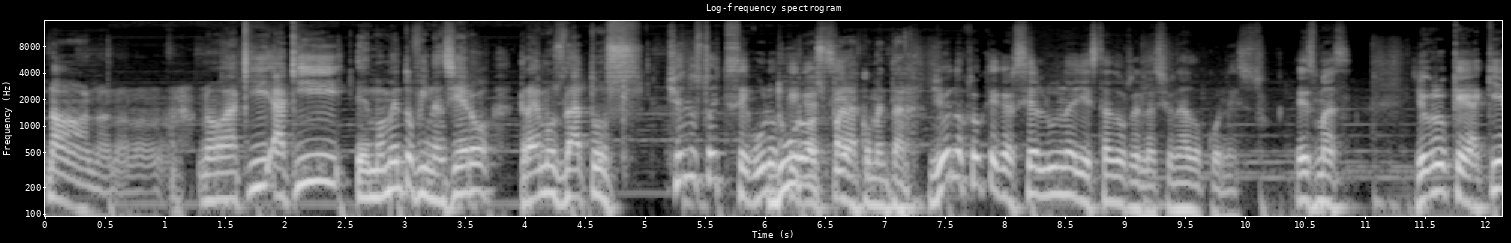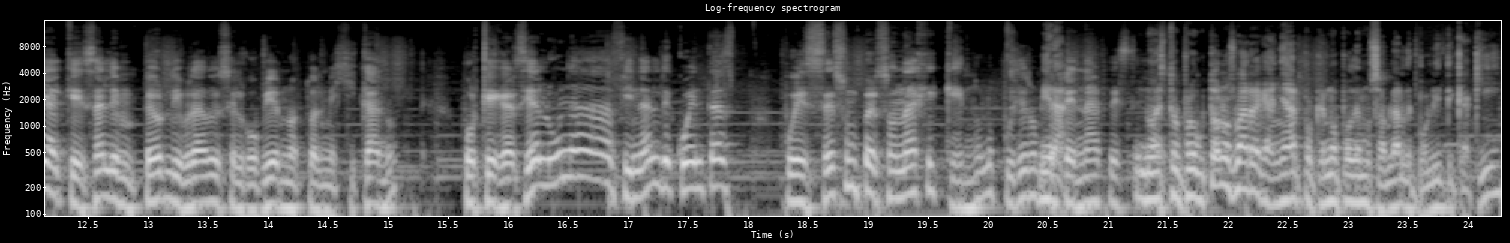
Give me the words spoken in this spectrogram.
No, no, no, no, no. Aquí, aquí, en momento financiero, traemos datos Yo no estoy seguro que duros García- para comentar. Yo no creo que García Luna haya estado relacionado con esto. Es más, yo creo que aquí al que sale peor librado es el gobierno actual mexicano, porque García Luna, a final de cuentas, pues es un personaje que no lo pudieron Mira, de este Nuestro productor nos va a regañar porque no podemos hablar de política aquí.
